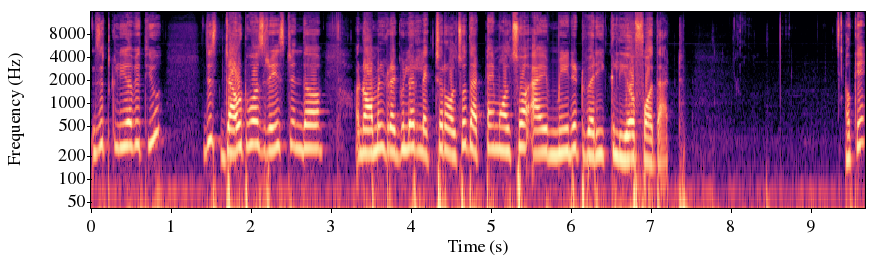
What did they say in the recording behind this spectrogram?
Is it clear with you? This doubt was raised in the normal regular lecture also. That time also i made it very clear for that. Okay?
